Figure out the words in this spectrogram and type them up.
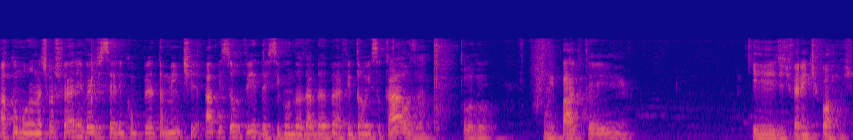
acumulam na atmosfera em vez de serem completamente absorvidas, segundo a WWF. Então isso causa todo um impacto e, e de diferentes formas.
